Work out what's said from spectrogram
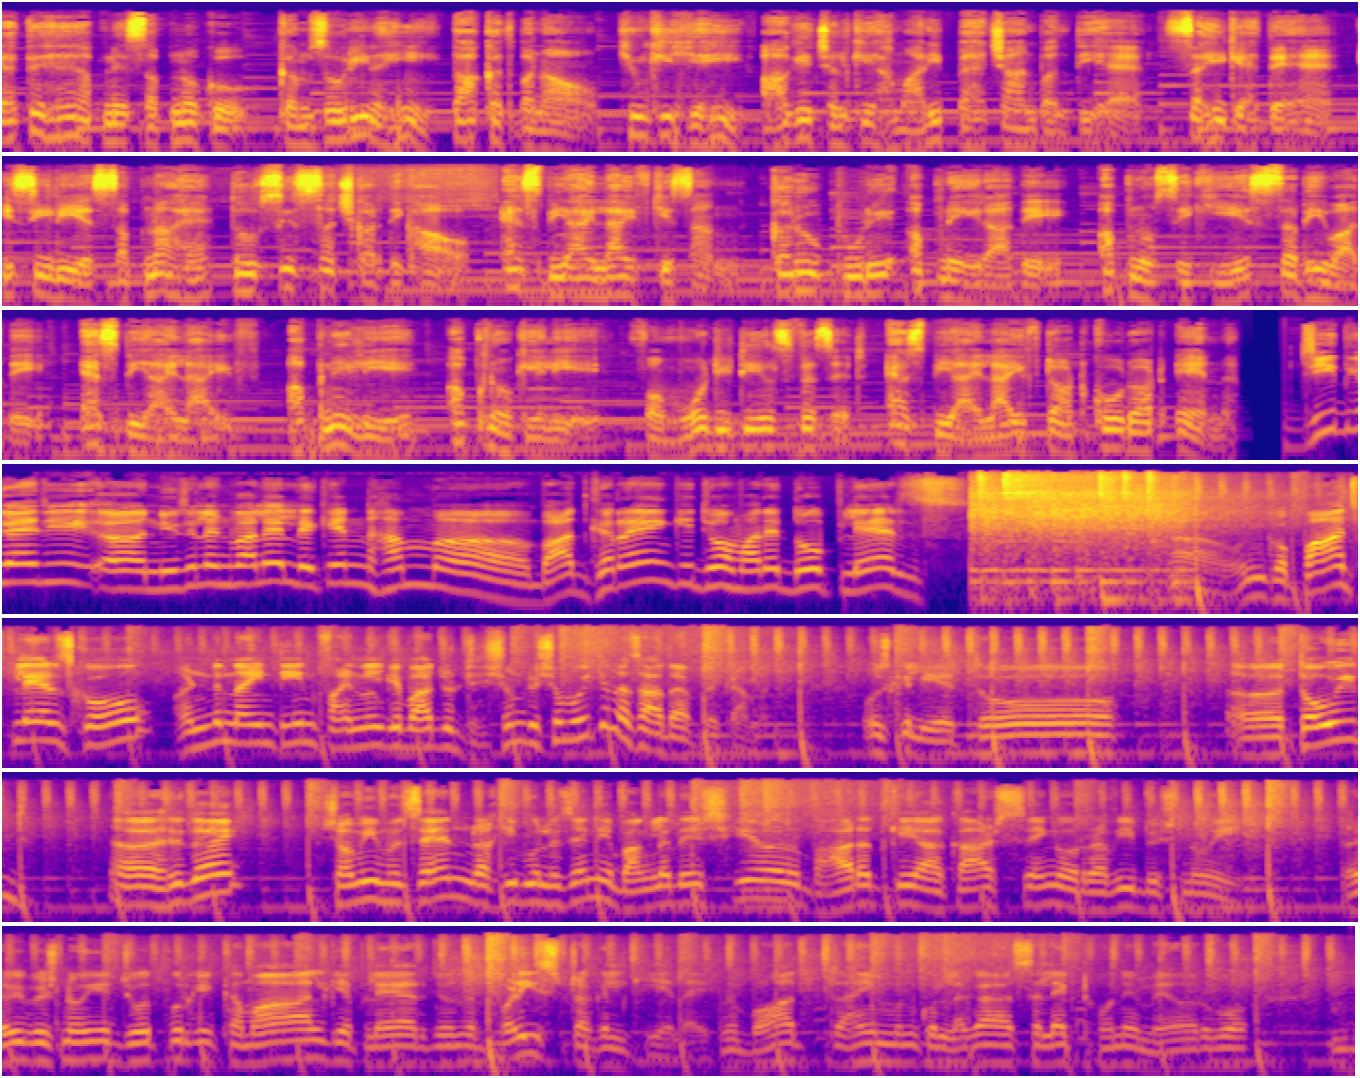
कहते हैं अपने सपनों को कमज़ोरी नहीं, ताकत बनाओ, क्योंकि यही आगे चल के हमारी पहचान बनती है। सही कहते हैं, इसीलिए सपना है तो उसे सच कर दिखाओ। एस बी आई लाइफ के संग करो पूरे अपने इरादे, अपनों से किए सभी वादे। एस बी आई लाइफ, अपने लिए, अपनों के लिए। For more details visit S B I life dot co dot in जीत गए जी न्यूजीलैंड वाले, लेकिन हम बात कर रहे हैं कि जो हमारे दो प्लेयर्स हाँ, उनको पाँच प्लेयर्स को अंडर 19 फाइनल के बाद जो ढिशुम ढिशुम हुई थी ना साउथ अफ्रीका में उसके लिए तो अ, हृदय शमीम हुसैन रकीबुल हुसैन ये बांग्लादेश के और भारत के आकाश सिंह और रवि बिश्नोई। रवि बिश्नोई जोधपुर के कमाल के प्लेयर जिन्होंने बड़ी स्ट्रगल की है लाइफ में बहुत टाइम उनको लगा सेलेक्ट होने में और वो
